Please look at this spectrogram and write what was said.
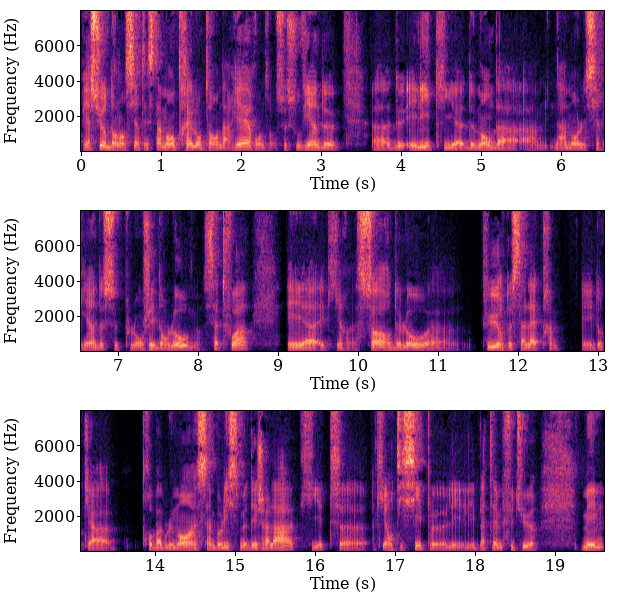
Bien sûr, dans l'Ancien Testament, très longtemps en arrière, on se souvient de, euh, Élie qui euh, demande à, Naaman le Syrien de se plonger dans l'eau cette fois et, euh, et, qui sort de l'eau pure de sa lèpre. Et donc il y a probablement un symbolisme déjà là qui, est, qui anticipe les, les, baptêmes futurs. Mais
